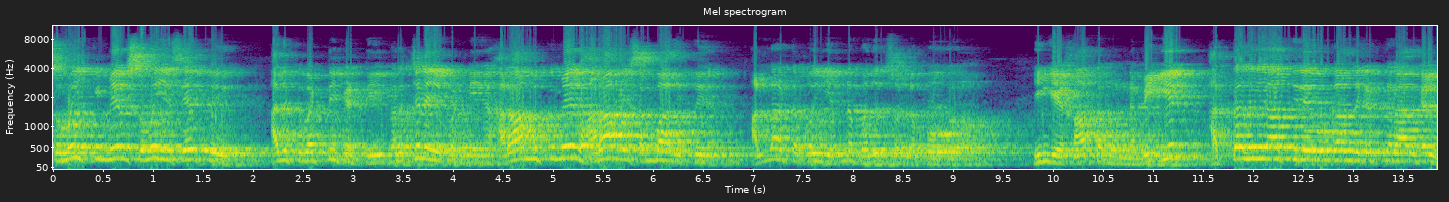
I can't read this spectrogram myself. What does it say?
சுமைக்கு மேல் சுமையை சேர்த்து அதுக்கு வட்டி கட்டி பிரச்சனையை பண்ணி ஹராமுக்கு மேல் ஹராமை சம்பாதித்து அல்லாட்ட போய் என்ன பதில் சொல்ல போகிறோம்? இங்கே காத்தமுன் நபியில் அத்தகையாத்திலே உட்கார்ந்து கேட்கிறார்கள்.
